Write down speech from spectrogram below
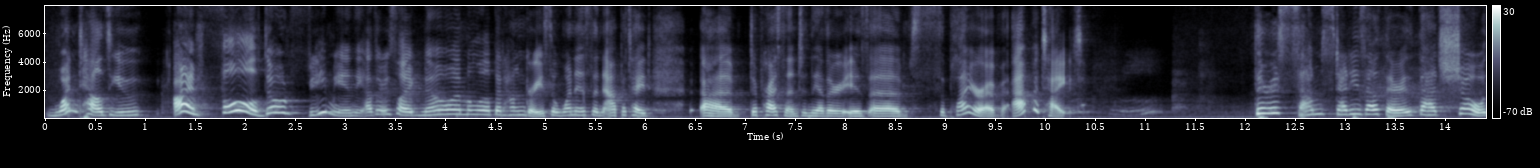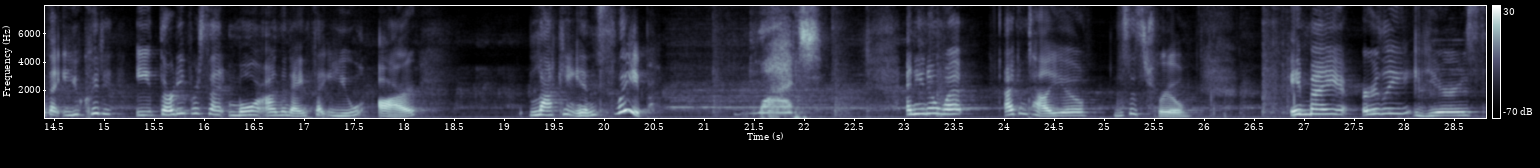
one tells you, I'm full, don't feed me. And the other is like, no, I'm a little bit hungry. So one is an appetite uh, depressant, and the other is a supplier of appetite. There is some studies out there that show that you could eat 30% more on the nights that you are lacking in sleep. What? And you know what? I can tell you, this is true. In my early years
